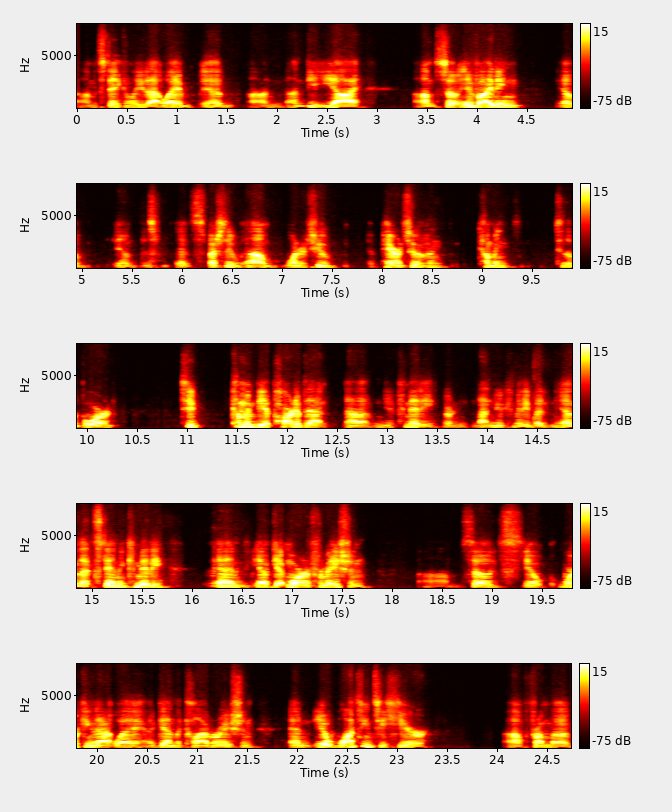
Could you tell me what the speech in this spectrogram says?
uh, mistakenly that way uh, on, on DEI. Um, so inviting, you know, you know, especially um, one or two parents who have been coming to the board come and be a part of that uh, new committee, or not new committee, but you know that standing committee, and you know get more information. Um, so it's you know working that way again, the collaboration, and you know wanting to hear uh, from a,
